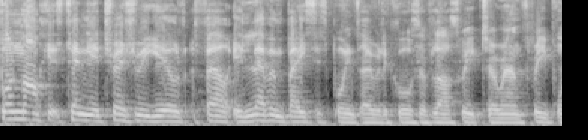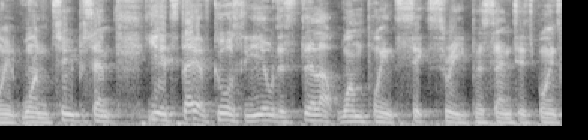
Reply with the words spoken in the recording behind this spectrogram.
Bond markets 10 year Treasury yield fell 11 basis points over the course of last week to around 3.12%. Year to date, of course, the yield is still up 1.63 percentage points.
